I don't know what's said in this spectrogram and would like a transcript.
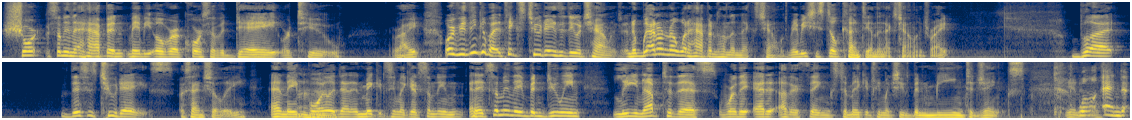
short something that happened maybe over a course of a day or two, right? Or if you think about it, it takes two days to do a challenge, and I don't know what happens on the next challenge. Maybe she's still cunty on the next challenge, right? But this is two days essentially, and they boil mm-hmm. it down and make it seem like it's something, and it's something they've been doing leading up to this, where they edit other things to make it seem like she's been mean to Jinx. You know? Well, and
